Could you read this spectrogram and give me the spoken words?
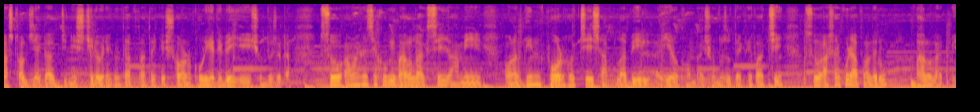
নস্টল যে একটা জিনিস ছিল এটা কিন্তু আপনাদেরকে স্মরণ করিয়ে দেবে এই সৌন্দর্যটা। সো আমার কাছে খুবই ভালো লাগছে। আমি অনেকদিন পর হচ্ছে শাপলা বিল এরকম সৌন্দর্য দেখতে পাচ্ছি। সো আশা করি আপনাদেরও ভালো লাগবে।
